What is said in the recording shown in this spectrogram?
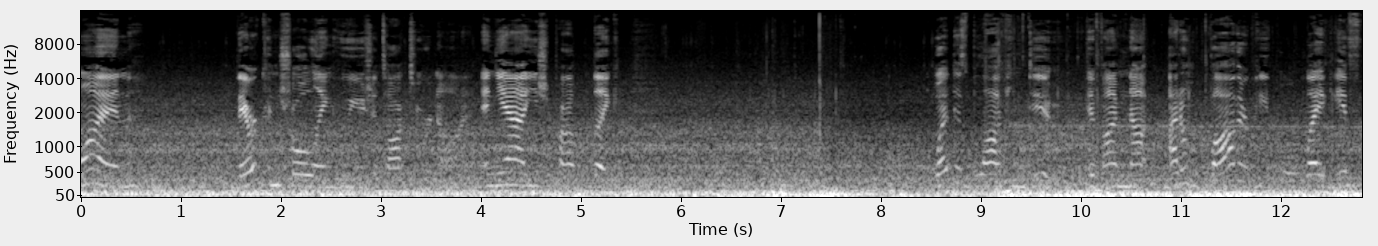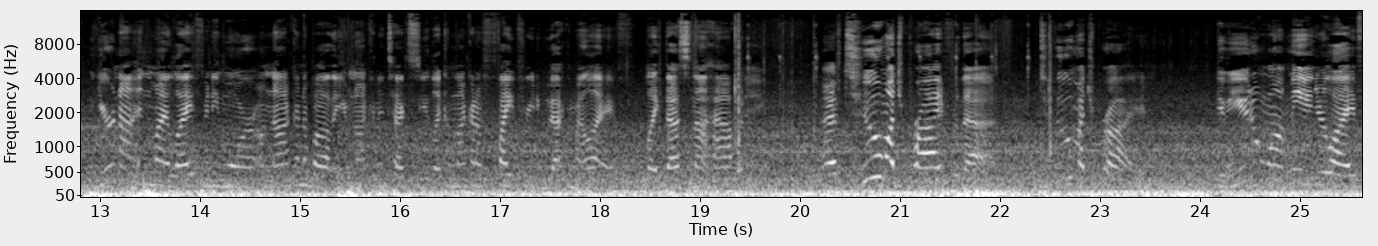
one, they're controlling who you should talk to or not. And yeah, you should probably, like, what does blocking do if I'm not, I don't bother people. Like, if you're not in my life anymore, I'm not gonna bother text you, like, I'm not gonna fight for you to be back in my life. Like, that's not happening. I have too much pride for that. Too much pride. If you don't want me in your life,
